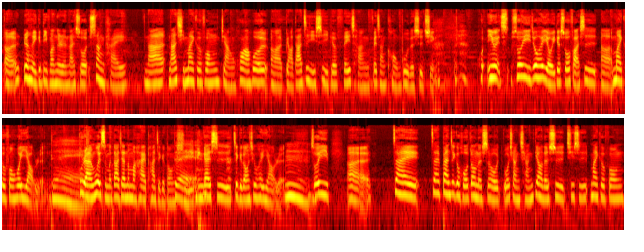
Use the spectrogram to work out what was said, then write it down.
呃任何一个地方的人来说，上台。拿拿起麦克风讲话或呃表达自己是一个非常非常恐怖的事情，会因为所以就会有一个说法是，呃，麦克风会咬人，对，不然为什么大家那么害怕这个东西？对。应该是这个东西会咬人，嗯，所以呃，在在办这个活动的时候，我想强调的是，其实麦克风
